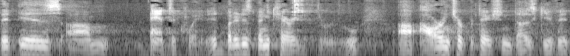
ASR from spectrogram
that is um, antiquated, but it has been carried through. Uh, our interpretation does give it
